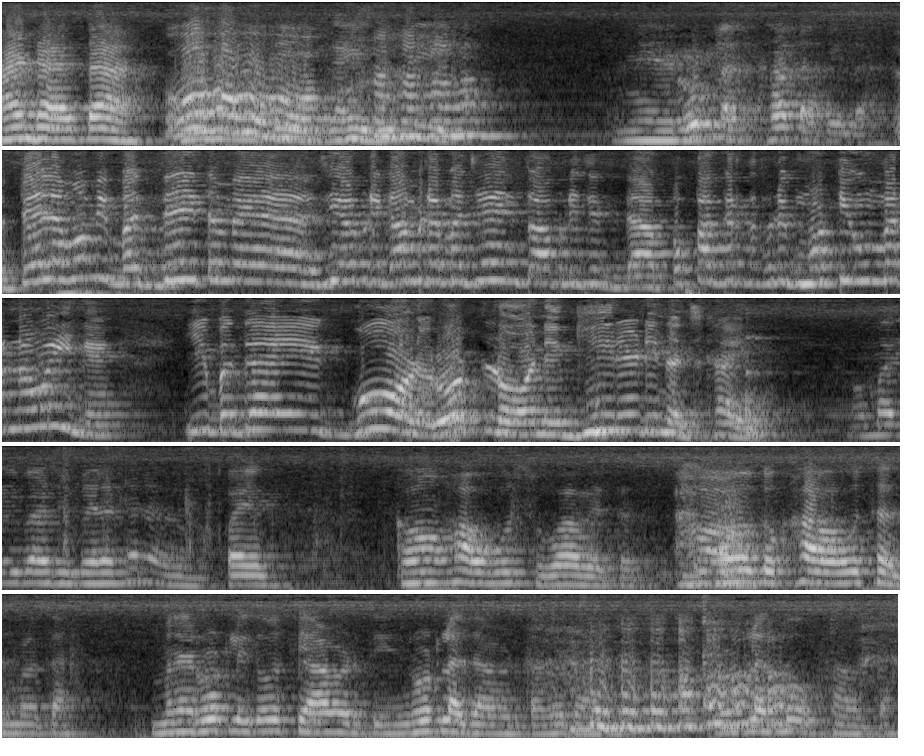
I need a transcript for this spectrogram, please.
ઢાંઢા હતા. પેલા. મમ્મી બધે તમે જે આપણે ગામડામાં જાય ને તો આપણી જે પપ્પા કરતા થોડીક મોટી ઉંમરના હોય ને એ બધા ગોળ રોટલો અને ઘી રેડીને જ ખાય. અમારી બાજુ પેલા છે ને પાય ઘઉં હાવ ઓછું વાવેતર. ઘઉં તો ખાવા ઓછા જ મળતા. મને રોટલી તો ઓછી આવડતી રોટલા જ આવડતા બધા. રોટલા બહુ ખાવતા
